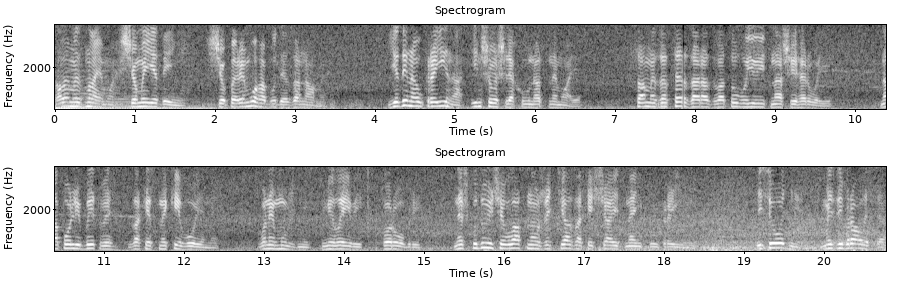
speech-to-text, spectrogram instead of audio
Але ми знаємо, що ми єдині, що перемога буде за нами. Єдина Україна, іншого шляху у нас немає. Саме за це зараз в наші герої. На полі битви захисники воїни. Вони мужні, сміливі, хоробрі, не шкодуючи власного життя, захищають неньку Україну. І сьогодні ми зібралися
